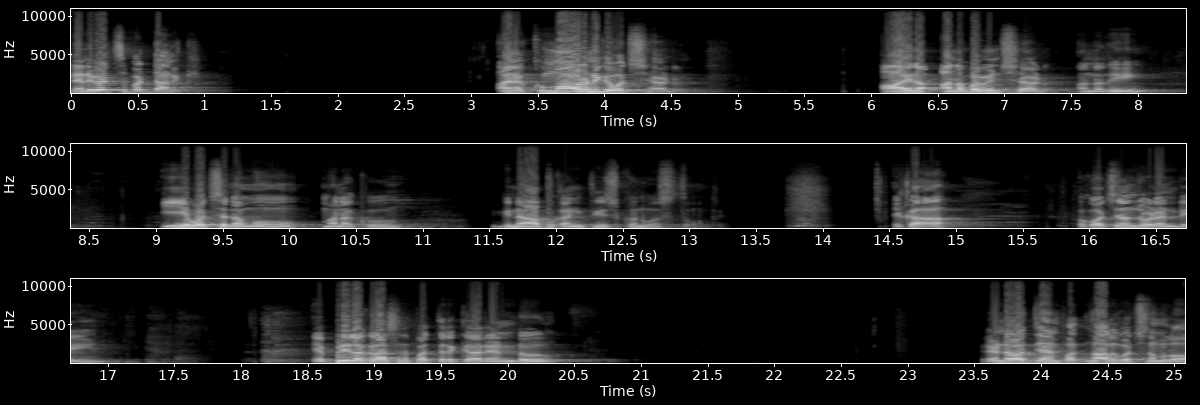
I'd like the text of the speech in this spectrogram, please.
నెరవేర్చబడ్డానికి ఆయన కుమారునిగా వచ్చాడు. ఆయన అనుభవించాడు అన్నది ఈ వచనము మనకు జ్ఞాపకానికి తీసుకొని వస్తుంది. ఇక ఒక వచనం చూడండి. ఎబ్రిలకు రాసిన పత్రిక రెండు. రెండవ అధ్యాయం పద్నాలుగు వచనంలో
